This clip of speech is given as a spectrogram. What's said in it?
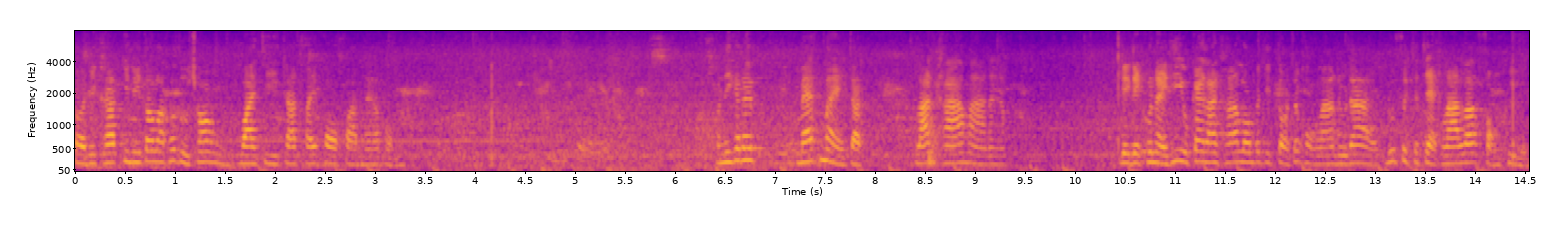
สวัสดีครับยินดีต้อนรับเข้าสู่ช่อง YG Card Fight for Fun นะครับผม วันนี้ก็ได้แมสใหม่จากร้านค้ามานะครับ เด็กๆคนไหนที่อยู่ใกล้ร้านค้าลองไปติดต่อเจ้าของร้านดูได้ รู้สึกจะแจกร้านละสองผืน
